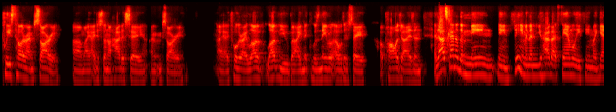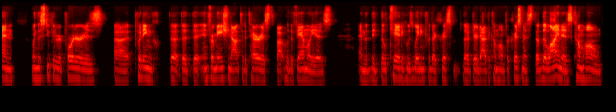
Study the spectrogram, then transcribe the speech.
please tell her I'm sorry. Um, I, I, just don't know how to say I'm, sorry. I, I, told her I love love you, but I wasn't able, able to say apologize, and and that's kind of the main main theme. And then you have that family theme again when the stupid reporter is uh, putting the, the, the information out to the terrorists about who the family is, and the, the, the kid who's waiting for their Chris, their, their dad to come home for Christmas, the, the line is "Come home"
